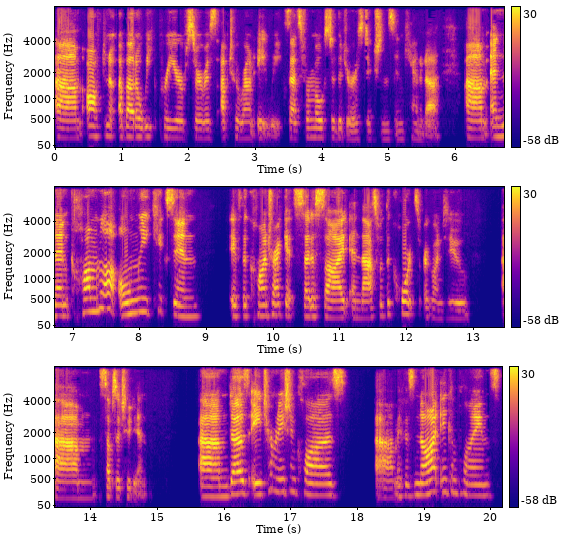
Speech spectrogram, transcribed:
um, often about a week per year of service, up to around eight weeks. That's for most of the jurisdictions in Canada. Um, and then common law only kicks in if the contract gets set aside, and that's what the courts are going to um, substitute in. Um, does a termination clause, um, if it's not in compliance,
